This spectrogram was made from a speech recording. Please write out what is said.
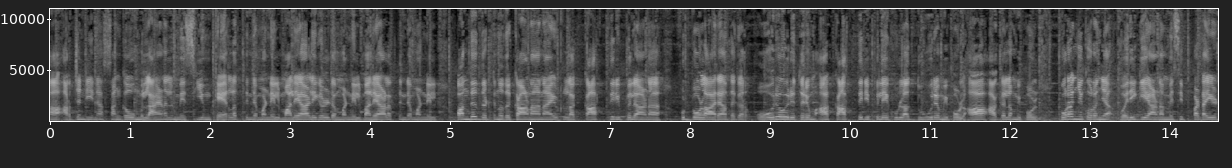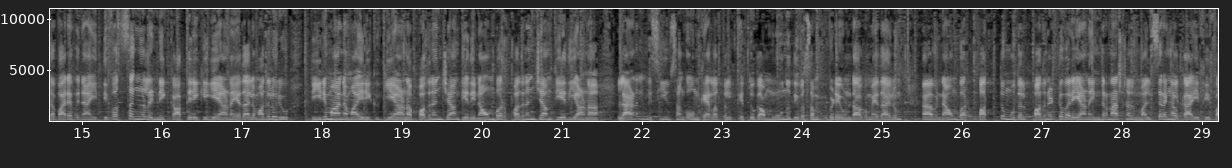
അർജന്റീന സംഘവും ലയണൽ മെസ്സിയും കേരളത്തിന്റെ മണ്ണിൽ മലയാളികളുടെ മണ്ണിൽ മലയാളത്തിന്റെ മണ്ണിൽ പന്ത് തട്ടുന്നത് കാണാനായിട്ടുള്ള കാത്തിരിപ്പിലാണ് ഫുട്ബോൾ ആരാധകർ ഓരോരുത്തരും ആ കാത്തിരിപ്പിലേക്കുള്ള ദൂരം ഇപ്പോൾ ആ അകലം ഇപ്പോൾ കുറഞ്ഞു കുറഞ്ഞ് വരികയാണ്. മെസ്സി പടയുടെ വരവിനായി ദിവസങ്ങൾ എണ്ണി കാത്തിരിക്കുകയാണ്. ഏതായാലും അതിലൊരു തീരുമാനമായിരിക്കുകയാണ്. പതിനഞ്ചാം തീയതി നവംബർ പതിനഞ്ചാം തീയതിയാണ് ലയണൽ മെസ്സിയും സംഘവും കേരളത്തിൽ എത്തുക. മൂന്ന് ദിവസം ഇവിടെ ഉണ്ടാകും. ഏതായാലും നവംബർ പത്ത് മുതൽ പതിനെട്ട് വരെയാണ് ഇന്റർനാഷണൽ മത്സരങ്ങൾക്കായി ഫിഫ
